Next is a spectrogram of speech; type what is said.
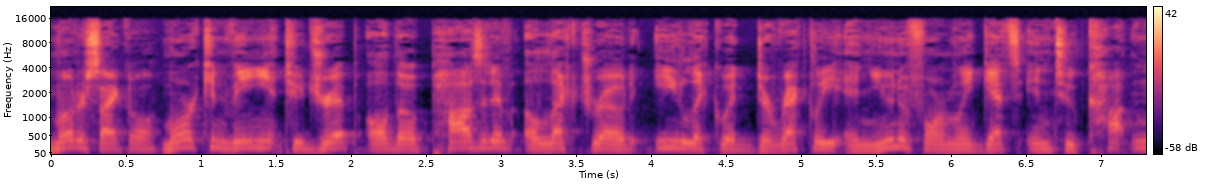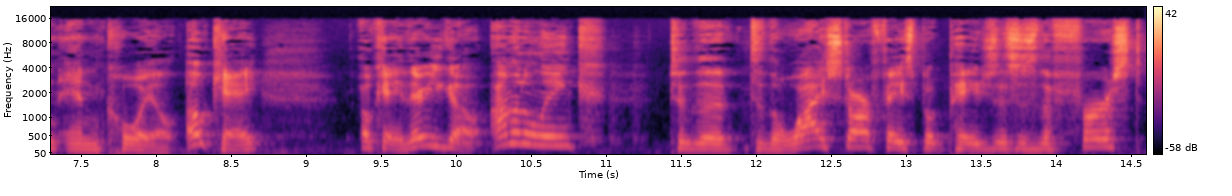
Motorcycle, more convenient to drip, although positive electrode e liquid directly and uniformly gets into cotton and coil. Okay, okay, there you go. I'm gonna link to the to the Y Star Facebook page. This is the first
